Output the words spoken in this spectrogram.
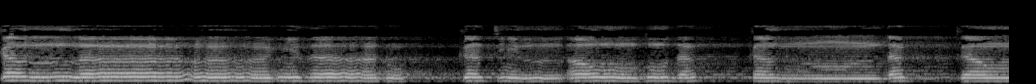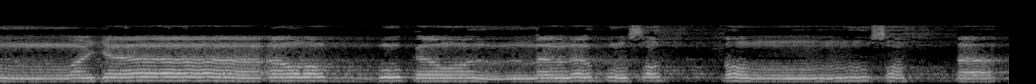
كَلَّا إِذَا دُكَّتِ الْأَرْضُ دَكًّا دَكًّا وَجَاءَ رَبُّكَ وَالْمَلَكُ صَفًّا صَفًّا. وَجِيءَ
